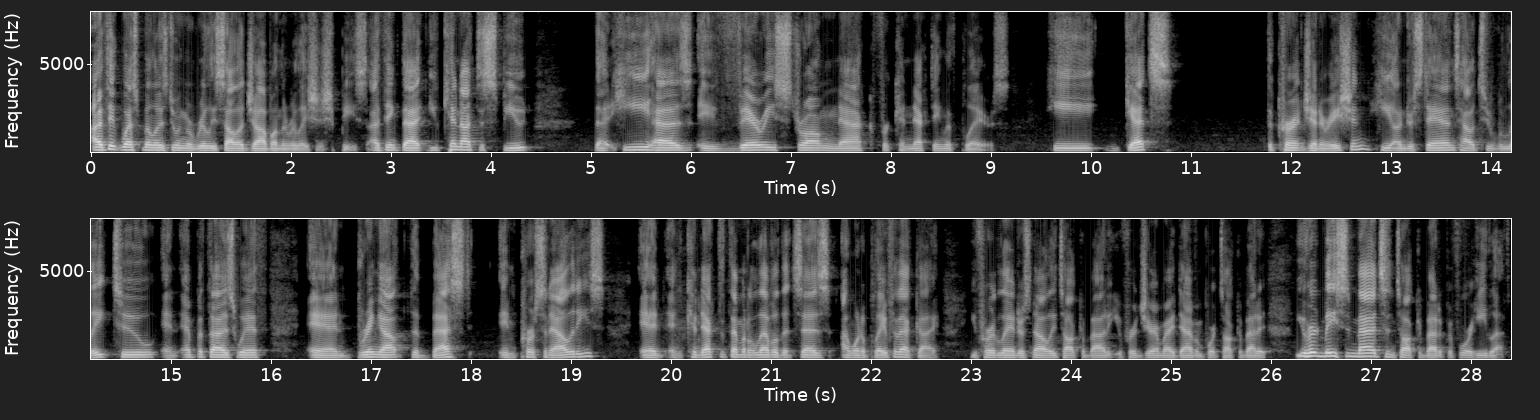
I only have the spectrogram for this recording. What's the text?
I think Wes Miller is doing a really solid job on the relationship piece. I think that you cannot dispute that he has a very strong knack for connecting with players. He gets the current generation. He understands how to relate to and empathize with and bring out the best in personalities and, and connect with them at a level that says, I want to play for that guy. You've heard Landers Nolley talk about it. You've heard Jeremiah Davenport talk about it. You heard Mason Madsen talk about it before he left.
